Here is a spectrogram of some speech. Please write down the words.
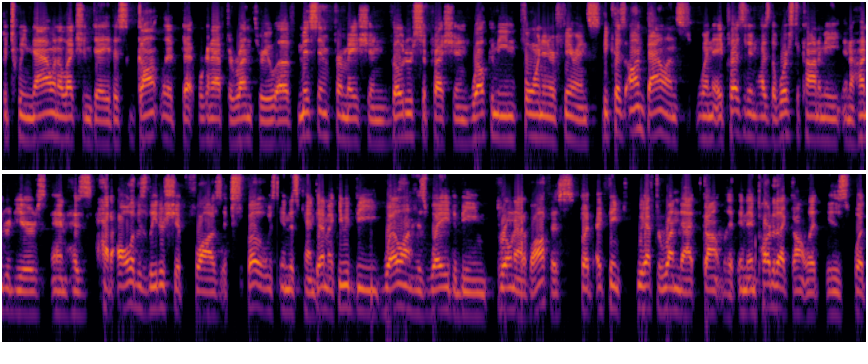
between now and election day this gauntlet that we're going to have to run through of misinformation, voter suppression, welcoming foreign interference. Because on balance, when a president has the worst economy in 100 years and has had all of his leadership flaws exposed in this pandemic, he would be well on his way to being thrown out of office. But I think we have to run that gauntlet. And, and part of that gauntlet is what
